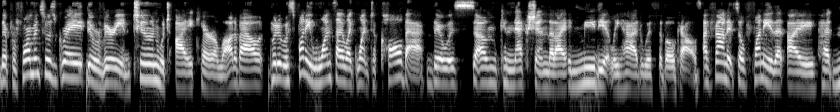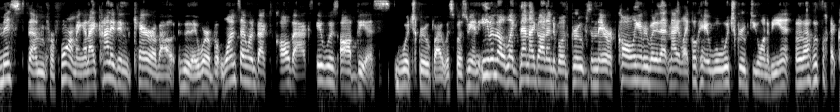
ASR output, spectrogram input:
their performance was great. They were very in tune, which I care a lot about. But it was funny once I like went to callback, there was some connection that I immediately had with the vocals. I found it so funny that I had missed them performing and I kind of didn't care about who they were. But once I went back to callbacks, it was obvious which group I was supposed to be in. Even though like then I got into both groups and they were calling everybody that night, like, okay, well, which group do you want to be in? And I was like,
